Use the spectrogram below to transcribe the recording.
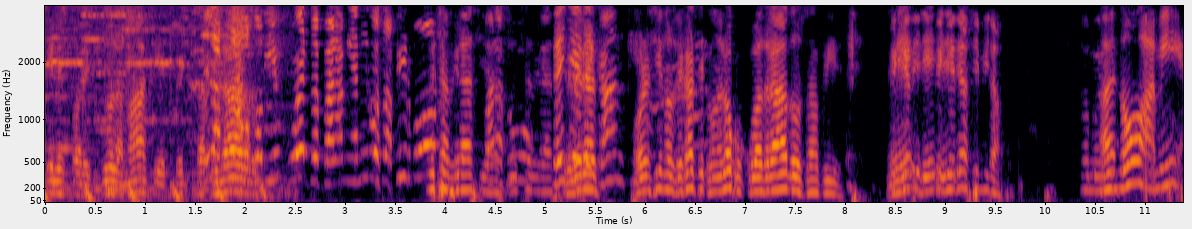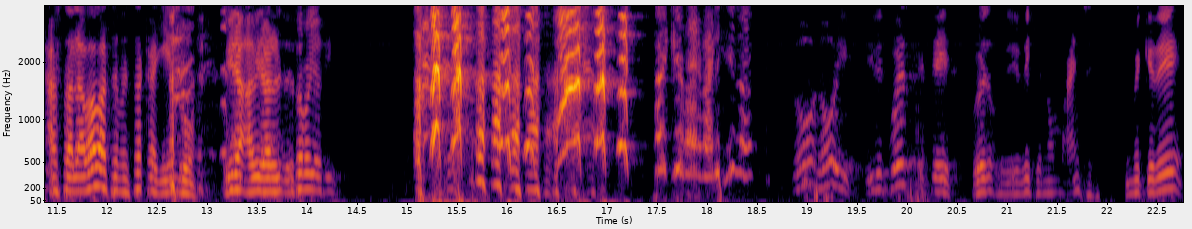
¿Qué les pareció la magia espectacular? aplauso bien fuerte para mi amigo Zafir Bon. Muchas gracias, Para su muchas gracias. De veras, ahora sí nos dejaste con el ojo cuadrado, Zafir. Me Eh, quedé, eh, me quedé así, mira. Ah, no, a mí hasta la baba se me está cayendo. Mira, a mira, estaba yo así. ¡Ay, qué barbaridad! No, no, y, y después, este, pues, yo dije, no manches, y me quedé,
